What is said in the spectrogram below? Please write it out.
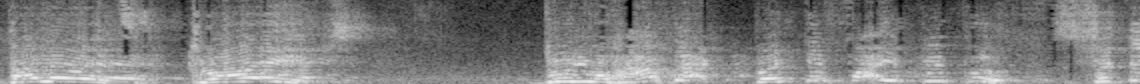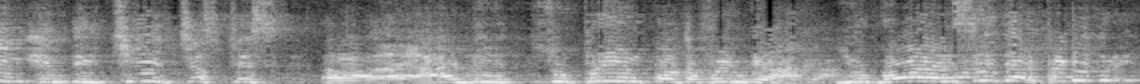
Dalits, tribes? Do you have that? 25 people sitting in the Chief Justice uh, at the Supreme Court of India. You go and see their pedigree.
